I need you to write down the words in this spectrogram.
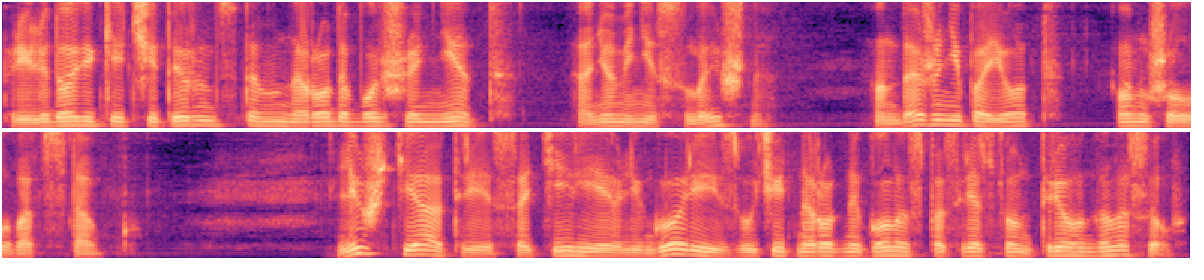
При Людовике XIV народа больше нет, о нем и не слышно. Он даже не поет, он ушел в отставку. Лишь в театре, сатире и аллегории звучит народный голос посредством трех голосов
